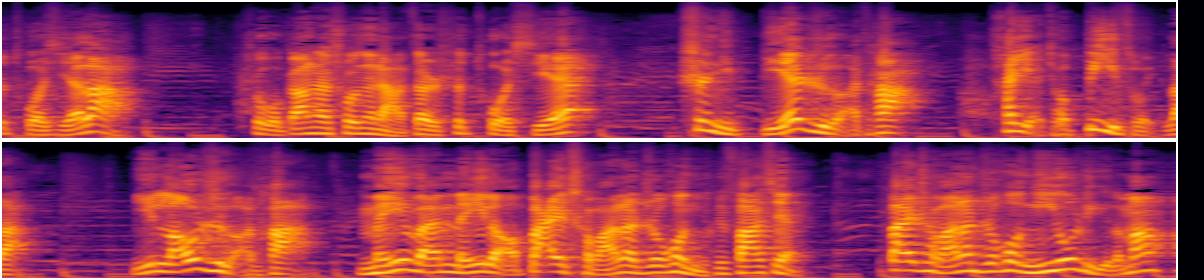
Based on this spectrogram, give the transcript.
是妥协了，是我刚才说那俩字儿，是妥协，是你别惹他，他也就闭嘴了。你老惹他，没完没了掰扯完了之后，你会发现，掰扯完了之后，你有理了吗？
